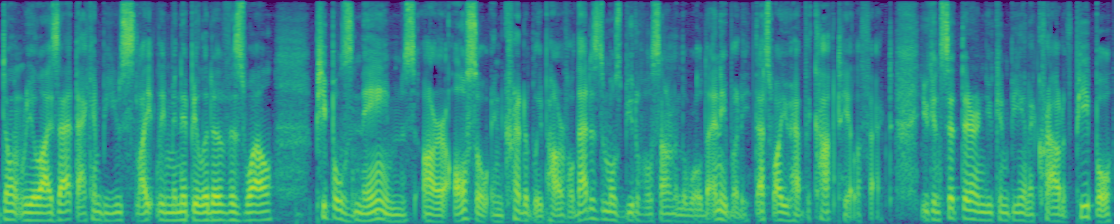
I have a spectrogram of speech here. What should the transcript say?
don't realize that. That can be used slightly manipulative as well. People's names are also incredibly powerful. That is the most beautiful sound in the world to anybody. That's why you have the cocktail effect. You can sit there and you can be in a crowd of people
